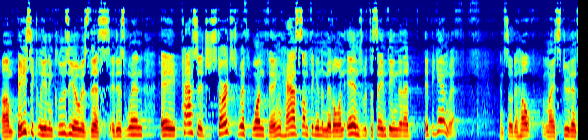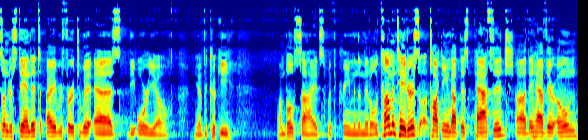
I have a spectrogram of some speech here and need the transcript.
Um, basically, an inclusio is this it is when a passage starts with one thing, has something in the middle, and ends with the same thing that it began with. And so, to help my students understand it, I refer to it as the Oreo. You have the cookie on both sides with the cream in the middle. The commentators talking about this passage, uh, they have their own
